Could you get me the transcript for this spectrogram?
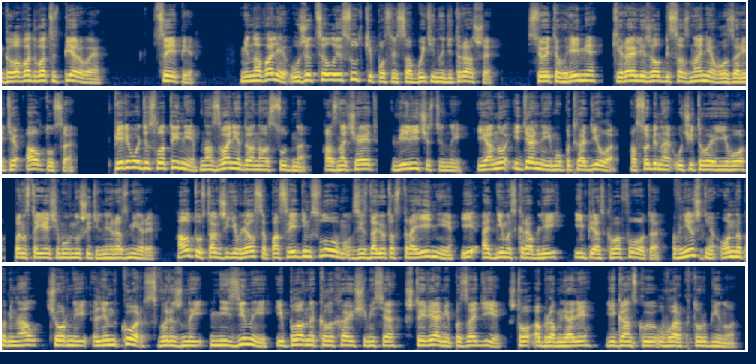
Глава 21. Цепи. Миновали уже целые сутки после событий на Дитраше. Все это время Кирай лежал без сознания в лазарете Алтуса. В переводе с латыни название данного судна означает «величественный», и оно идеально ему подходило, особенно учитывая его по-настоящему внушительные размеры. Алтус также являлся последним словом в звездолетостроении и одним из кораблей имперского флота. Внешне он напоминал черный линкор с выраженной низиной и плавно колыхающимися штырями позади, что обрамляли гигантскую варп-турбину.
